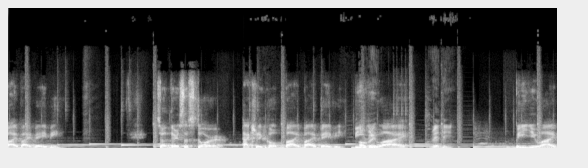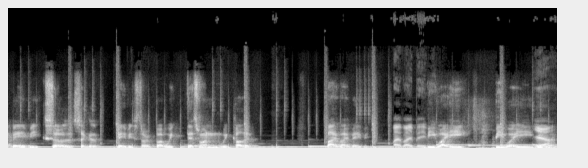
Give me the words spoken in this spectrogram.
bye bye baby. So there's a store actually Okay. called Bye Bye Baby, b-u-i Oh, really? Really? B U I baby. So it's like a baby store, but we this one we call it Bye Bye Baby. Bye bye, baby. B Y E. B Y E. Yeah.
